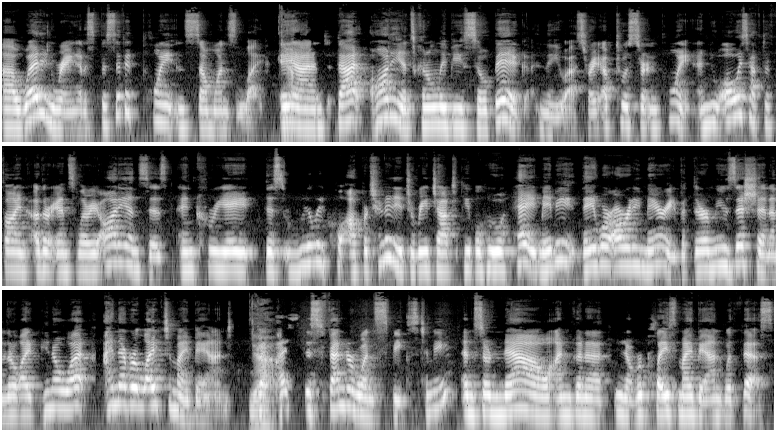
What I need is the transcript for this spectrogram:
a wedding ring at a specific point in someone's life. Yeah. And that audience can only be so big in the US, right? Up to a certain point. And you always have to find other ancillary audiences and create this really cool opportunity to reach out to people who, hey, maybe they were already married, but they're a musician and they're like, you know what? I never liked my band. Yeah. I, this Fender one speaks to me. And so now I'm going to, you know, replace my band band with this.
